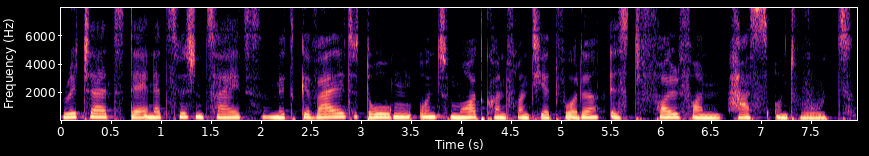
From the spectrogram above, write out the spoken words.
Richard, der in der Zwischenzeit mit Gewalt, Drogen und Mord konfrontiert wurde, ist voll von Hass und Wut.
